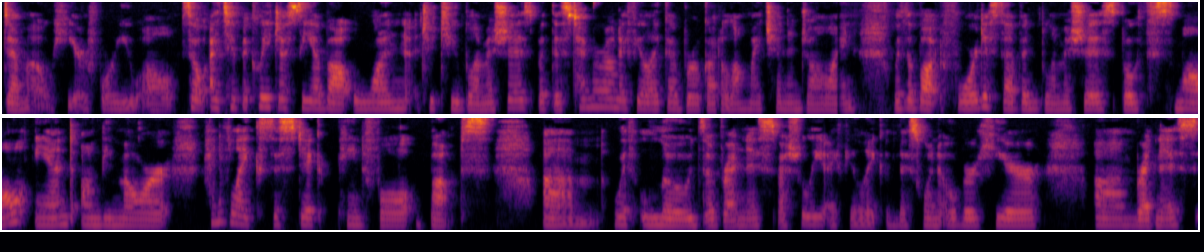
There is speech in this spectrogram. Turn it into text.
demo here for you all. So I typically just see about one to two blemishes, but this time around I feel like I broke out along my chin and jawline with about four to seven blemishes, both small and on the more kind of like cystic, painful bumps um, with loads of redness, especially I feel like this one over here, um, redness,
